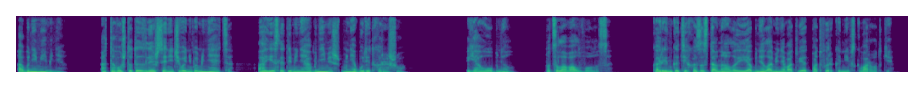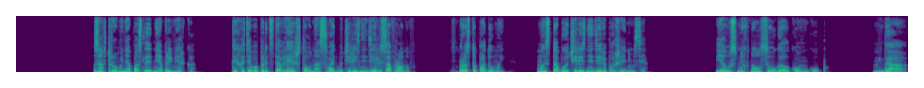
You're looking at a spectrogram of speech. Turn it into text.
«Обними меня. От того, что ты злишься, ничего не поменяется. А если ты меня обнимешь, мне будет хорошо». Я обнял, поцеловал волосы. Каринка тихо застонала и обняла меня в ответ под фырканье в сковородке. «Завтра у меня последняя примерка. Ты хотя бы представляешь, что у нас свадьба через неделю, Сафронов? Просто подумай. Мы с тобой через неделю поженимся». Я усмехнулся уголком губ. «Да,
